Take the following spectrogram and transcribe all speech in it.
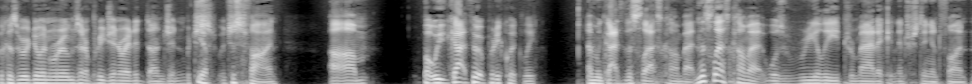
because we were doing rooms in a pre-generated dungeon, which is which is fine. Um, but we got through it pretty quickly, and we got to this last combat. And this last combat was really dramatic and interesting and fun.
